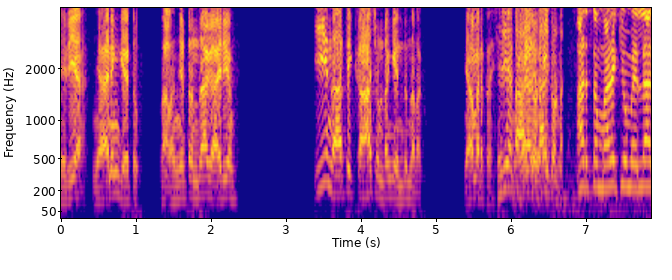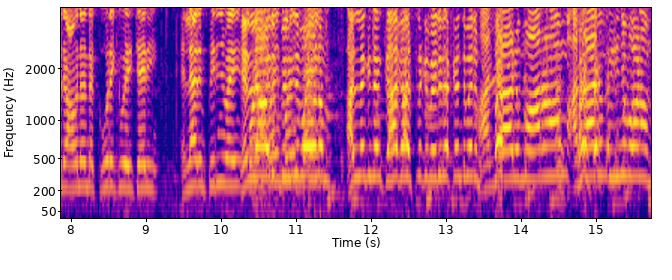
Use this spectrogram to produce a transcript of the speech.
ശരിയാ ഞാനും കേട്ടു. പറഞ്ഞിട്ട് എന്താ കാര്യം? ഈ നാട്ടിൽ കാശുണ്ടെങ്കിൽ എന്ത് നടക്കും. ഞാൻ വരട്ടെ. അടുത്ത മഴയ്ക്ക് മുമ്പ് എല്ലാരും അവനവന്റെ കൂരയ്ക്ക് പോയി ചേരി. എല്ലാരും പിരിഞ്ഞു പോയി എല്ലാവരും പിരിഞ്ഞു പോകണം. അല്ലെങ്കിൽ ഞങ്ങൾക്ക് ആകാശത്തേക്ക് വെടിവെക്കേണ്ടി വരും. എല്ലാരും മാറണം. എല്ലാരും പിരിഞ്ഞു പോണം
